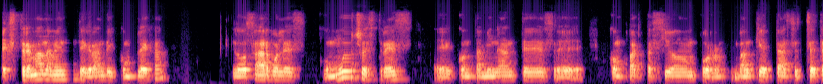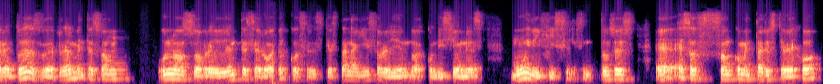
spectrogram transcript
extremadamente grande y compleja. Los árboles con mucho estrés eh, contaminantes, eh, compactación por banquetas, etcétera. Entonces, realmente son unos sobrevivientes heroicos que están allí sobreviviendo a condiciones muy difíciles. Entonces, eh, esos son comentarios que dejo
